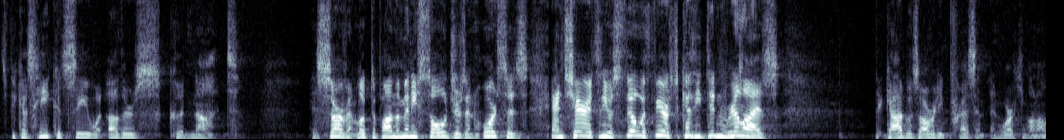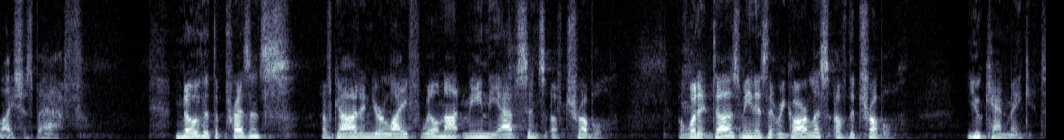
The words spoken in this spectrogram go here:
It's because he could see what others could not. His servant looked upon the many soldiers and horses and chariots, and he was filled with fear because he didn't realize that God was already present and working on Elisha's behalf. Know that the presence of God in your life will not mean the absence of trouble. But what it does mean is that regardless of the trouble, you can make it.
